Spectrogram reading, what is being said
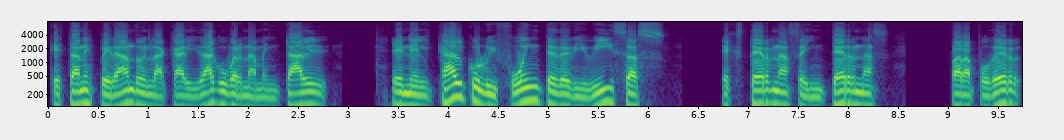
que están esperando en la caridad gubernamental en el cálculo y fuente de divisas externas e internas para poder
